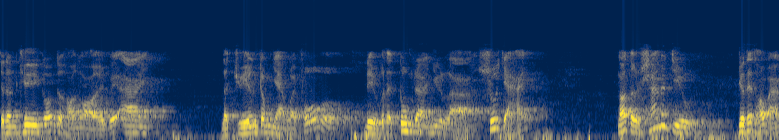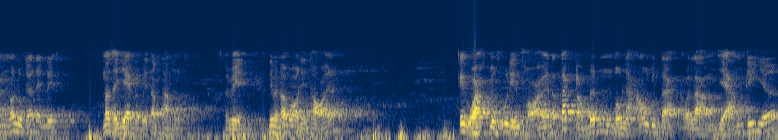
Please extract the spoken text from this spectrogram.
Cho nên khi có cơ hội ngồi với ai là chuyện trong nhà ngoài phố đều có thể tuôn ra như là suối chảy. Nói từ sáng đến chiều chưa thấy thỏa mãn nói luôn cả đêm đêm nói thời gian rồi bị tâm thần luôn. Bởi vì nếu mà nói qua điện thoại đó cái hoạt dụng của điện thoại nó tác động đến bộ não của chúng ta và làm giảm trí nhớ,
